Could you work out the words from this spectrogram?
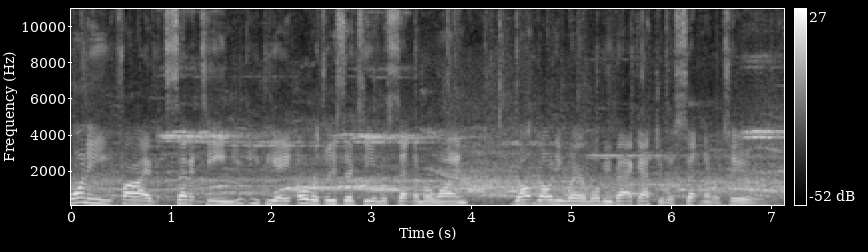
25-17. UEPA over 360 in the set number one. Don't go anywhere. We'll be back at you with set number two.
